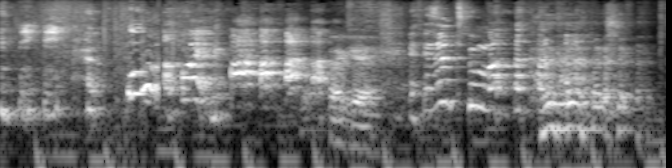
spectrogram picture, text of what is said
oh my god! Okay. Is it too much?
